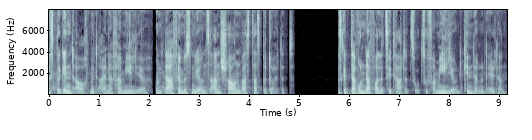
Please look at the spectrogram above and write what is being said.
Es beginnt auch mit einer Familie und dafür müssen wir uns anschauen, was das bedeutet. Es gibt da wundervolle Zitate zu, zu Familie und Kindern und Eltern.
